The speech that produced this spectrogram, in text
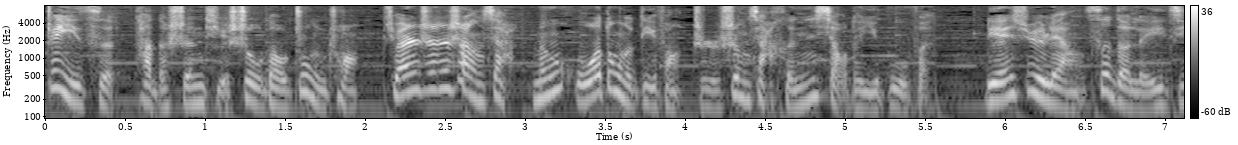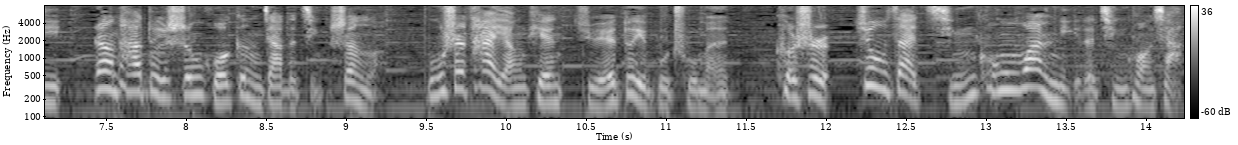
这一次，他的身体受到重创，全身上下能活动的地方只剩下很小的一部分。连续两次的雷击让他对生活更加的谨慎了，不是太阳天绝对不出门。可是就在晴空万里的情况下，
